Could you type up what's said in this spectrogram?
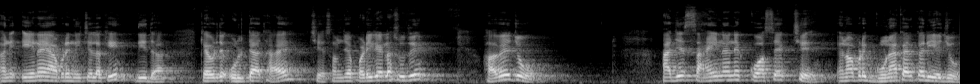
અને એનાય આપણે નીચે લખી દીધા. કે આવી રીતે ઉલટા થાય છે. સમજ્યા? પડી ગયા એટલા સુધી? હવે જો આ જે સાઇન અને કોસેક છે, એનો આપણે ગુણાકાર કરીએ જો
